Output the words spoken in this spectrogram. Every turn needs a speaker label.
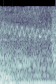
Speaker 1: Bye.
